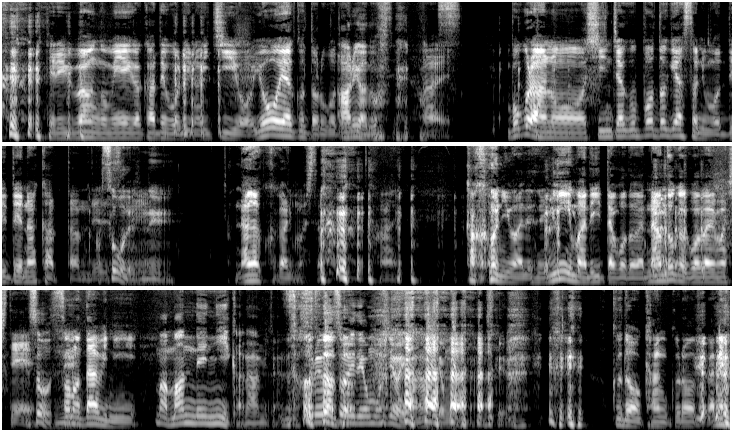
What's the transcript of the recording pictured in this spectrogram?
テレビ番組映画カテゴリーの1位をようやく取ることができまして。ありがとうございはい、僕らあの新着ポッドキャストにも出てなかったんでそうですね。長くかかりました、はい、過去にはですね 2位まで行ったことが何度かございまして そね。の度にまあ万年2位かなみたいな。それはそれで面白いかなって思ったんですけど。工藤官九郎とかね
